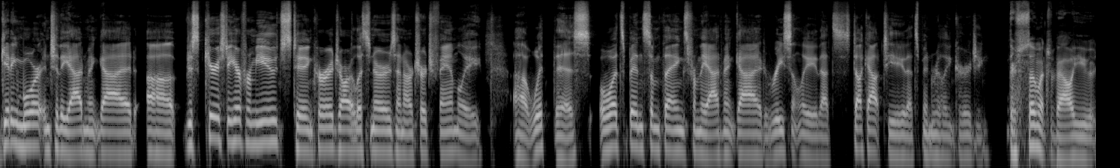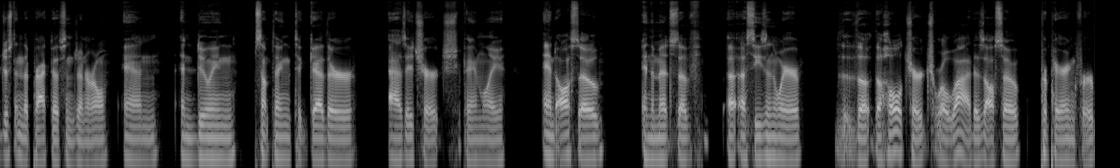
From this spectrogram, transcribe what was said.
Getting more into the Advent guide, uh, just curious to hear from you, just to encourage our listeners and our church family uh, with this. What's been some things from the Advent guide recently that's stuck out to you that's been really encouraging? there's so much value just in the practice in general and and doing something together as a church family and also in the midst of a, a season where the, the the whole church worldwide is also preparing for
